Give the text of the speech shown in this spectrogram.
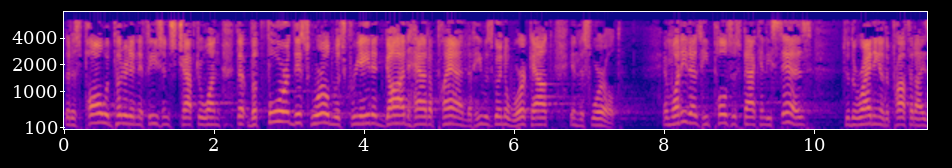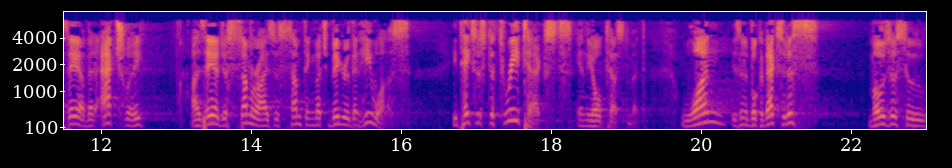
That as Paul would put it in Ephesians chapter 1, that before this world was created, God had a plan that he was going to work out in this world. And what he does, he pulls us back and he says to the writing of the prophet Isaiah, but actually, Isaiah just summarizes something much bigger than he was. He takes us to three texts in the Old Testament. One is in the book of Exodus, Moses, who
